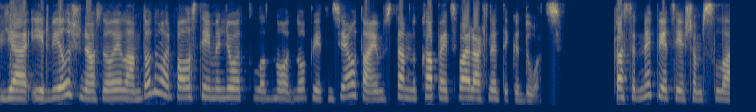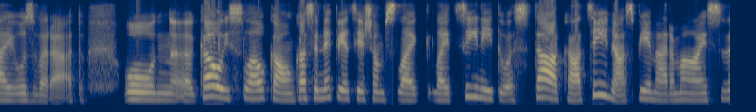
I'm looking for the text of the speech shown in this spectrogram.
ja ir vilšanās no lielām donoru valstīm, ir ļoti nopietns jautājums tam, nu, kāpēc vairāk netika dots. Kas ir nepieciešams, lai uzvarētu? Un uh, kaujas laukā, un kas ir nepieciešams, lai, lai cīnītos tā, kā cīnās, piemēram, ASV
